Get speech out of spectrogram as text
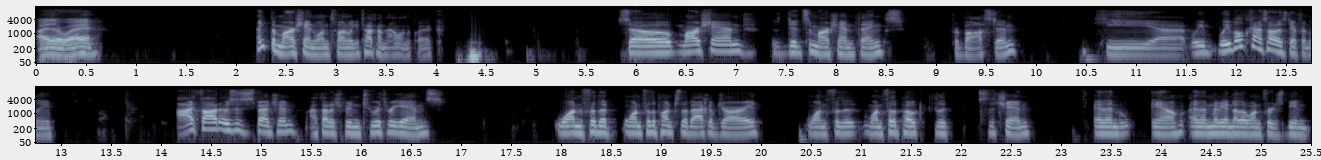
Either way, I think the Marchand one's fun. We can talk on that one quick. So Marchand did some Marchand things for Boston. He uh we we both kind of saw this differently. I thought it was a suspension. I thought it should have been two or three games. One for the one for the punch to the back of Jarry, one for the one for the poke to the to the chin, and then you know, and then maybe another one for just being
